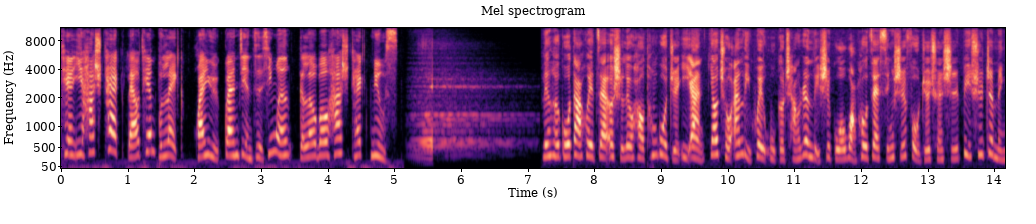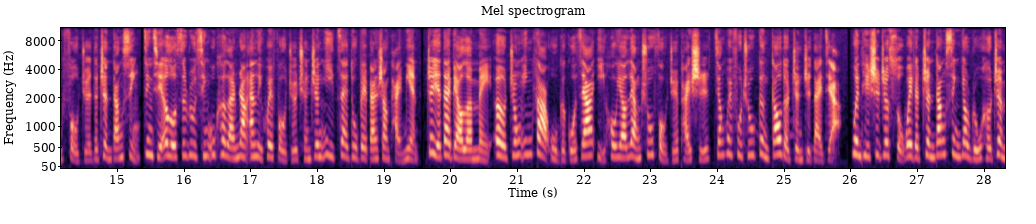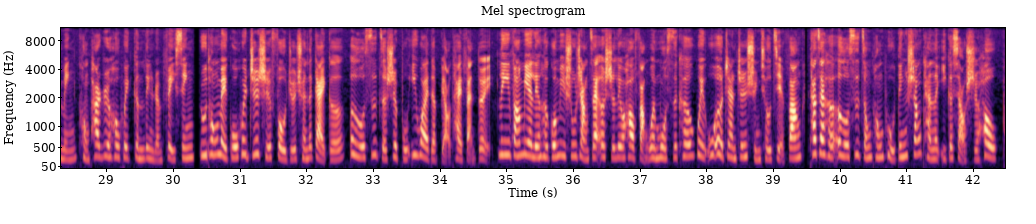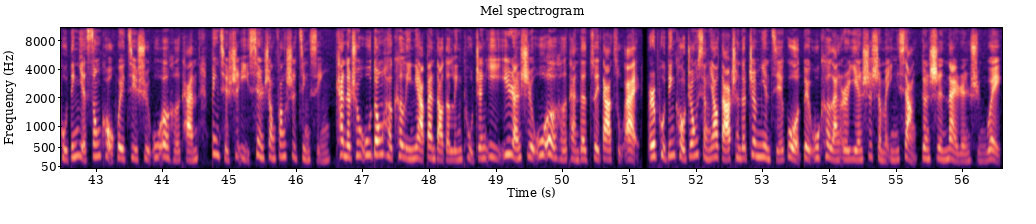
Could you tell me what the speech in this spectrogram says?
天一 hashtag 聊天不累，寰宇关键字新闻 global hashtag news。联合国大会在二十六号通过决议案，要求安理会五个常任理事国往后在行使否决权时，必须证明否决的正当性。近期俄罗斯入侵乌克兰，让安理会否决权争议再度被搬上台面，这也代表了美、俄、中、英、法五个国家以后要亮出否决牌时，将会付出更高的政治代价。问题是，这所谓的正当性要如何证明？恐怕日后会更令人费心。如同美国会支持否决权的改革，俄罗斯则是不意外的表态反对。另一方面，联合国秘书长在二十六号访问莫斯科，为乌俄战争寻求解方。他在和俄罗斯总统普丁商谈了一个小时后，普丁也松口会继续乌俄和谈，并且是以线上方式进行。看得出，乌东和克里米亚半岛的领土争议依然是乌俄和谈的最大阻碍。而普丁口中想要达成的正面结果，对乌克兰而言是什么影响，更是耐人寻味。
